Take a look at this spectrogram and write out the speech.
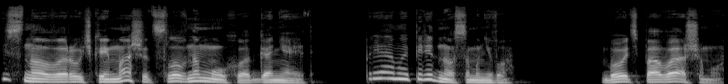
И снова ручкой машет, словно муху отгоняет. Прямо перед носом у него. «Будь по-вашему»,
